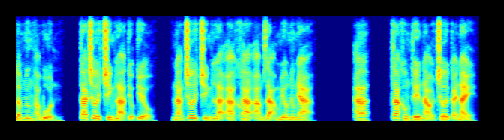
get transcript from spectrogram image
lâm ngưng hào buồn, ta chơi chính là tiểu kiểu, nàng chơi chính là a kha ám dạ miêu nương nha. A, ta không thế nào chơi cái này.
